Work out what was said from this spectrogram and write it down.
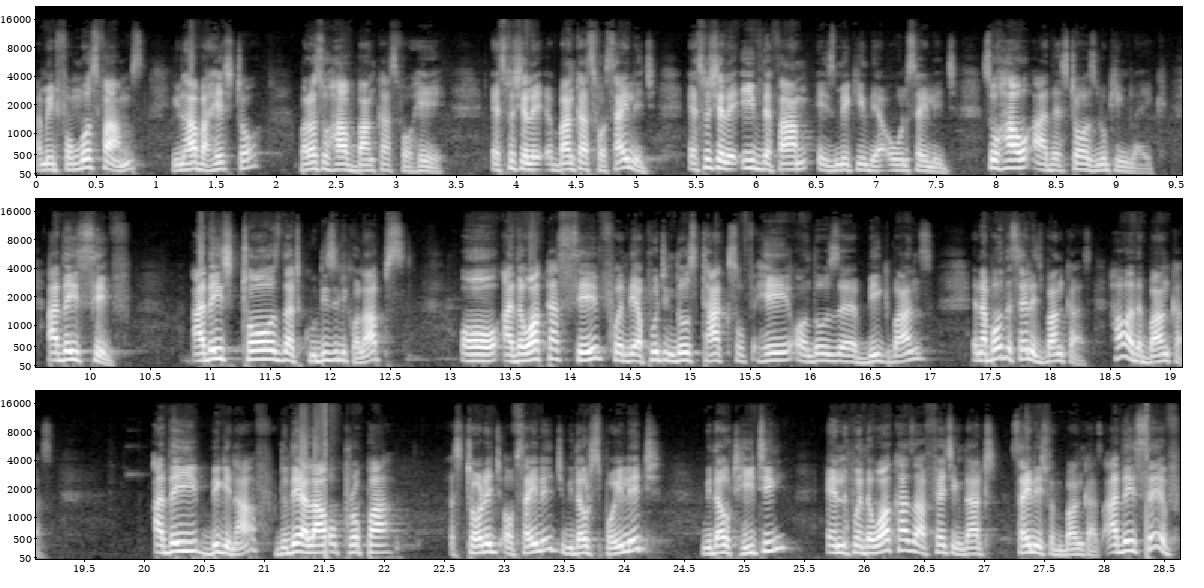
I mean, for most farms, you'll have a hay store, but also have bunkers for hay, especially bunkers for silage, especially if the farm is making their own silage. So how are the stores looking like? Are they safe? Are they stores that could easily collapse? Or are the workers safe when they are putting those stacks of hay on those uh, big barns? And about the silage bunkers, how are the bunkers? Are they big enough? Do they allow proper storage of silage without spoilage, without heating? And when the workers are fetching that silage from the bunkers, are they safe?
